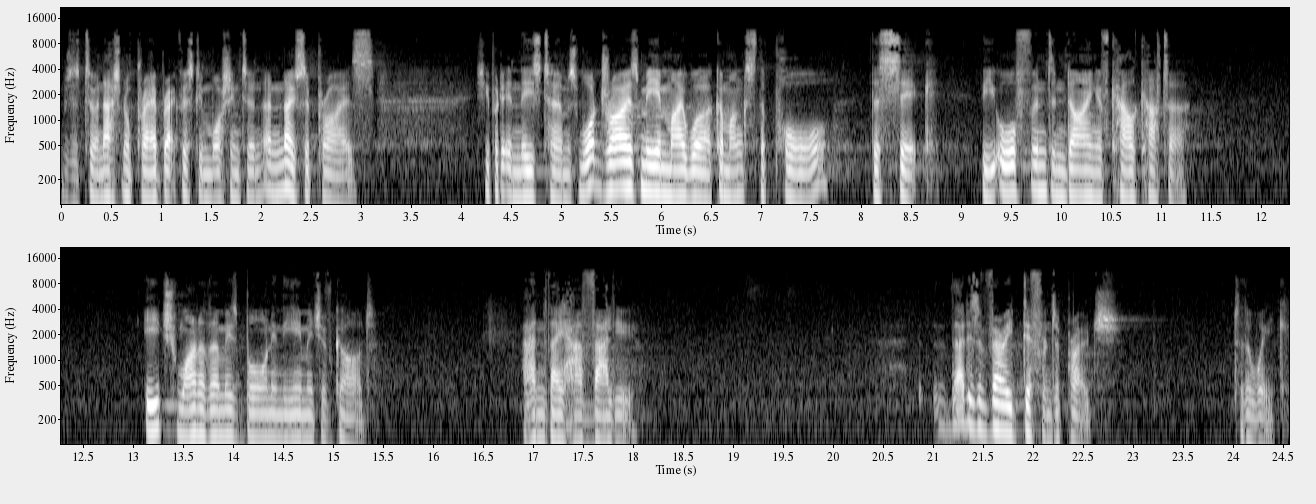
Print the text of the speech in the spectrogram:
was to a national prayer breakfast in Washington, and no surprise. She put it in these terms What drives me in my work amongst the poor, the sick, the orphaned and dying of Calcutta? Each one of them is born in the image of God, and they have value. That is a very different approach to the weak.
